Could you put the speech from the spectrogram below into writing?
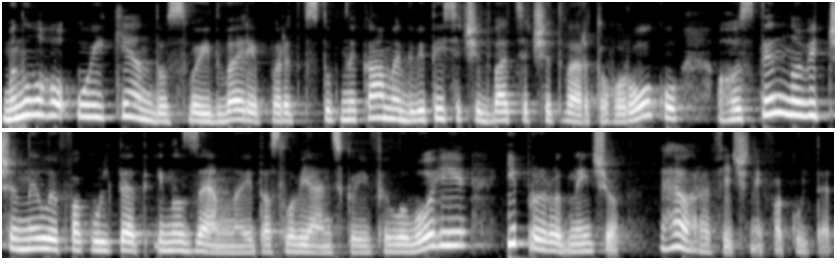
Минулого уікенду свої двері перед вступниками 2024 року гостинно відчинили факультет іноземної та слов'янської філології і природничо-географічний факультет.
